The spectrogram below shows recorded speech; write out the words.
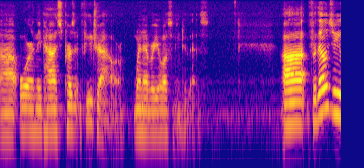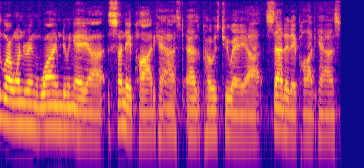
uh, or in the past, present, future hour, whenever you're listening to this. Uh, for those of you who are wondering why I'm doing a uh, Sunday podcast as opposed to a uh, Saturday podcast,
